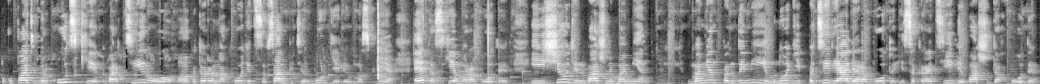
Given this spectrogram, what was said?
покупать в Иркутске квартиру, а, которая находится в Санкт-Петербурге или в Москве. Эта схема работает. И еще один важный момент. В момент пандемии многие потеряли работу и сократили ваши доходы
